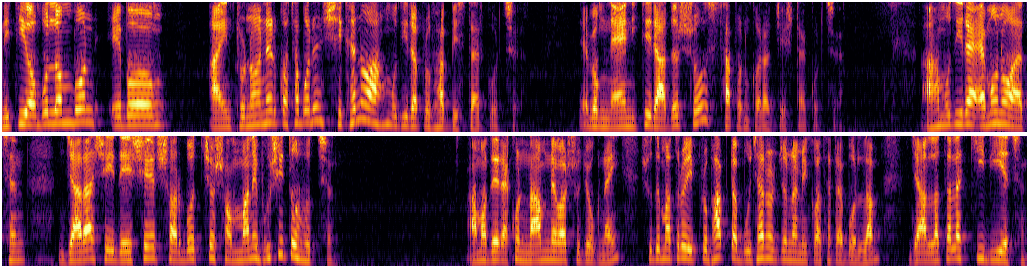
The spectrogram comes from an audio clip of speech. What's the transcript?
নীতি অবলম্বন এবং আইন প্রণয়নের কথা বলেন, সেখানেও আহমদীরা প্রভাব বিস্তার করছে এবং ন্যায় নীতির আদর্শ স্থাপন করার চেষ্টা করছে। আহমদীরা এমনও আছেন যারা সেই দেশের সর্বোচ্চ সম্মানে ভূষিত হচ্ছেন। আমাদের এখন নাম নেওয়ার সুযোগ নাই, শুধুমাত্র এই প্রভাবটা বোঝানোর জন্য আমি কথাটা বললাম যে আল্লাহ তালা কি দিয়েছেন।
